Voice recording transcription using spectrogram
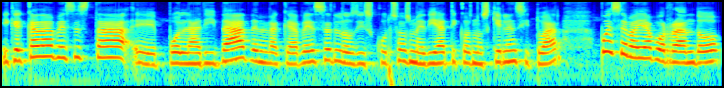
y que cada vez esta eh, polaridad en la que a veces los discursos mediáticos nos quieren situar, pues se vaya borrando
